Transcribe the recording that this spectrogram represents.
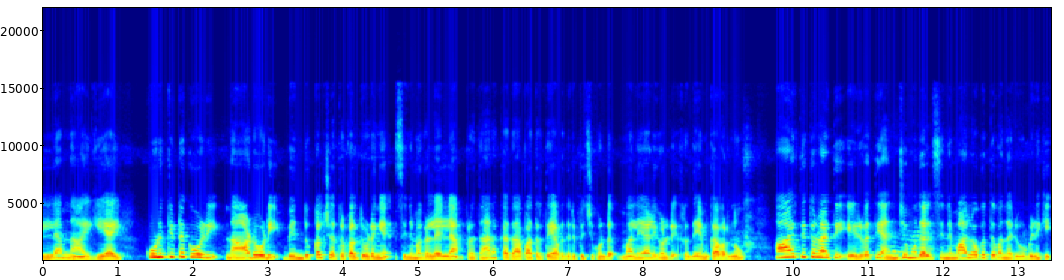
എല്ലാം നായികയായി. കുണുക്കിട്ട കോഴി നാടോടി ബന്ധുക്കൾ ശത്രുക്കൾ തുടങ്ങിയ സിനിമകളിലെല്ലാം പ്രധാന കഥാപാത്രത്തെ അവതരിപ്പിച്ചുകൊണ്ട് മലയാളികളുടെ ഹൃദയം കവർന്നു. ആയിരത്തി തൊള്ളായിരത്തി എഴുപത്തി അഞ്ച് മുതൽ സിനിമാ ലോകത്ത് വന്ന രൂപിണിക്ക്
